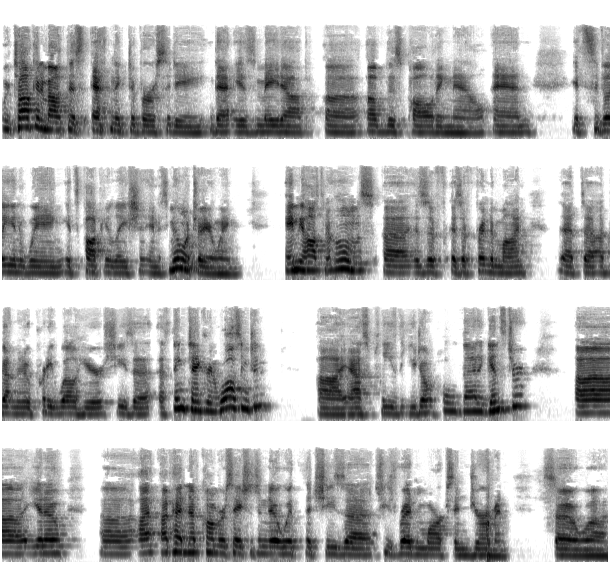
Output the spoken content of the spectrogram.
we're talking about this ethnic diversity that is made up uh, of this polity now, and its civilian wing, its population, and its military wing. Amy Hoffman Holmes uh, is, a, is a friend of mine that uh, I've gotten to know pretty well here. She's a, a, think tanker in Washington. I ask, please, that you don't hold that against her. Uh, you know, uh, I, have had enough conversations to know with that she's uh, she's read Marx in German, so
